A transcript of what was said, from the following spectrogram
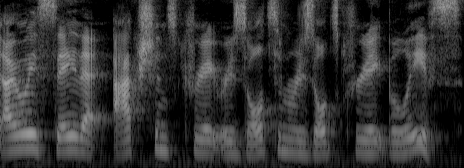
I always say that actions create results and results create beliefs.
